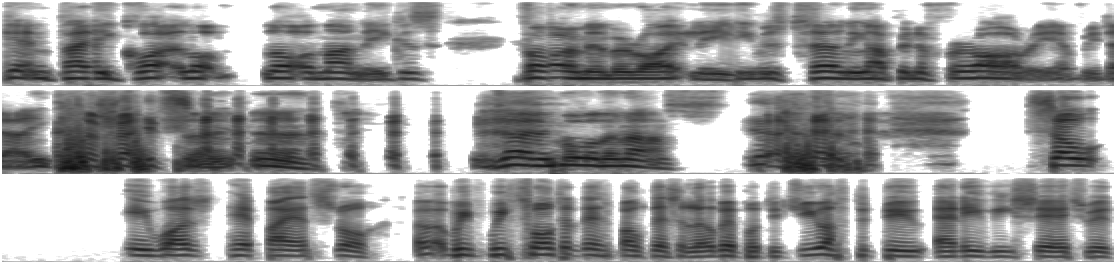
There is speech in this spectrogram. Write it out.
getting paid quite a lot lot of money because if I remember rightly, he was turning up in a Ferrari every day. right. So yeah, he's earning more than us. Yeah. so he was hit by a stroke. Uh, We've we talked about this a little bit, but did you have to do any research with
